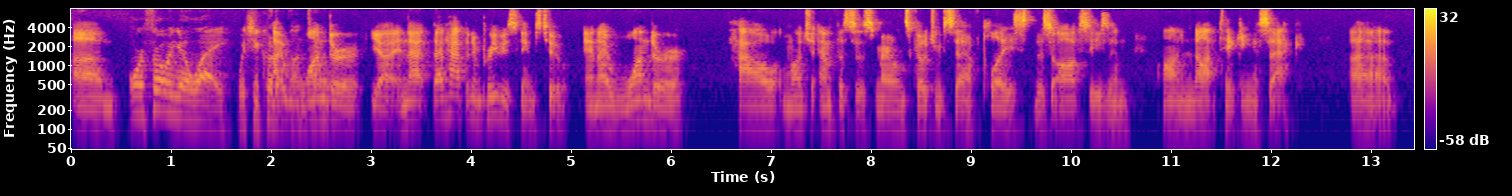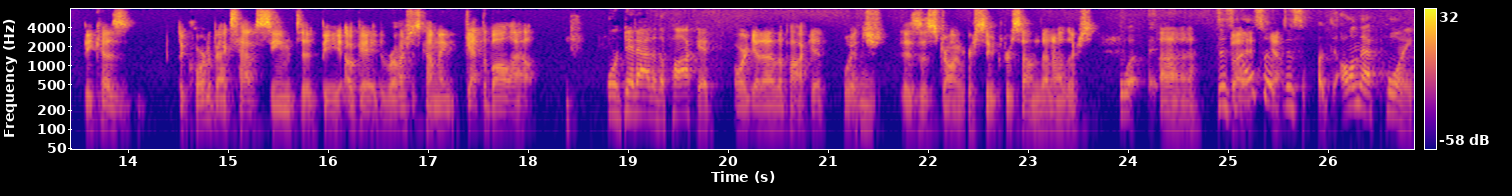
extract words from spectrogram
Um, or throwing it away, which he could have I done. I wonder, too. yeah, and that that happened in previous games too. And I wonder how much emphasis Maryland's coaching staff placed this offseason on not taking a sack, uh, because the quarterbacks have seemed to be okay. The rush is coming. Get the ball out. Or get out of the pocket. Or get out of the pocket, which is a stronger suit for some than others. Well, uh, does but, it also yeah. does uh, on that point?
